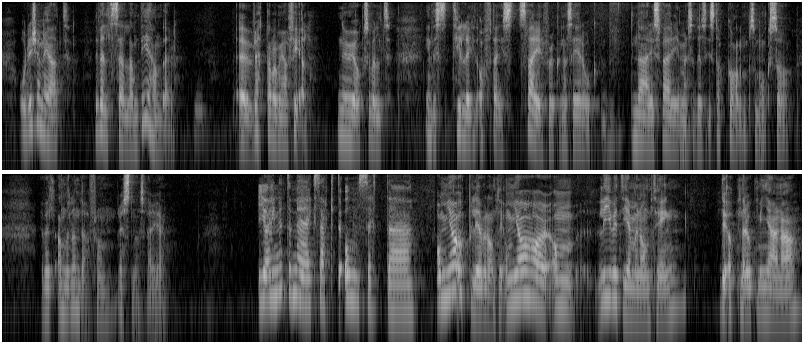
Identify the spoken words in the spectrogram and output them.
Och det känner jag att det är väldigt sällan det händer. Eh, rätta mig om jag har fel. Nu är jag också väldigt, inte tillräckligt ofta i Sverige för att kunna säga det och när i Sverige, mestadels i Stockholm som också är väldigt annorlunda från resten av Sverige. Jag hinner inte med exakt omsätta... om jag upplever någonting, om jag har, om livet ger mig någonting, det öppnar upp min hjärna,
